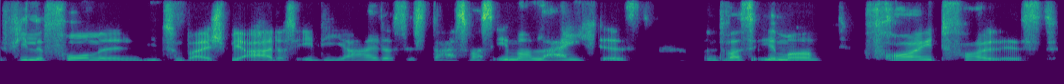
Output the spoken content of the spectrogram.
viele Formeln, wie zum Beispiel, ah, das Ideal, das ist das, was immer leicht ist und was immer freudvoll ist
